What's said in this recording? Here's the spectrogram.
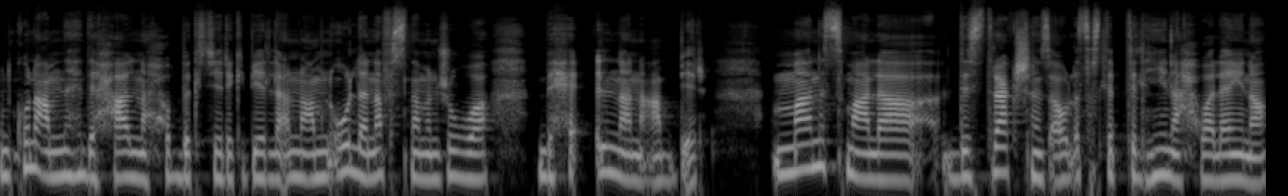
بنكون عم نهدي حالنا حب كتير كبير لأنه عم نقول لنفسنا من جوا بحق لنا نعبر. ما نسمع ل distractions أو القصص اللي بتلهينا حوالينا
